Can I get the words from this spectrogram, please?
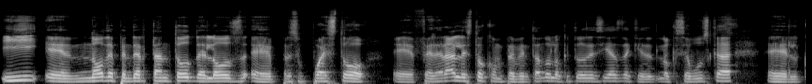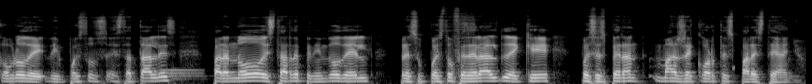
y eh, no depender tanto de los eh, presupuestos eh, federal, esto complementando lo que tú decías de que lo que se busca el cobro de, impuestos estatales para no estar dependiendo del presupuesto federal de que pues esperan más recortes para este año.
